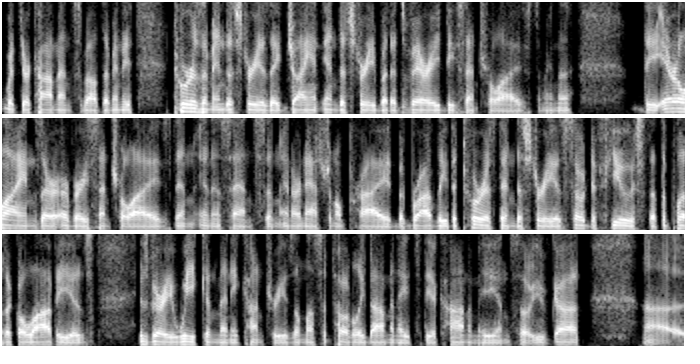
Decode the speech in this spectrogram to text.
with your comments about that. I mean, the tourism industry is a giant industry, but it's very decentralized. I mean, the the airlines are, are very centralized in, in a sense and in, in our national pride, but broadly the tourist industry is so diffuse that the political lobby is is very weak in many countries unless it totally dominates the economy. And so you've got uh,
